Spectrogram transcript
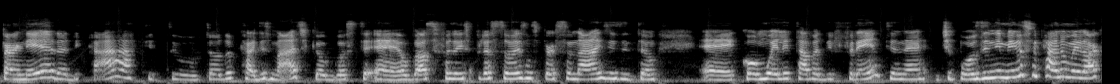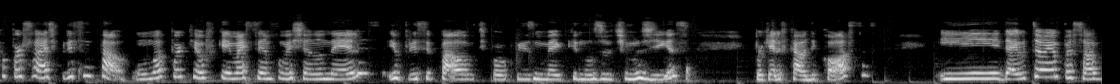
perneira de cacto, todo carismático. Eu, gostei, é, eu gosto de fazer expressões nos personagens, então, é, como ele tava de frente, né, tipo, os inimigos ficaram melhor que o personagem principal. Uma porque eu fiquei mais tempo mexendo neles, e o principal, tipo, eu fiz meio que nos últimos dias, porque ele ficava de costas. E daí também o pessoal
